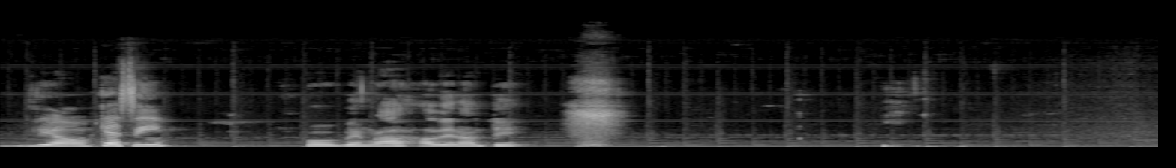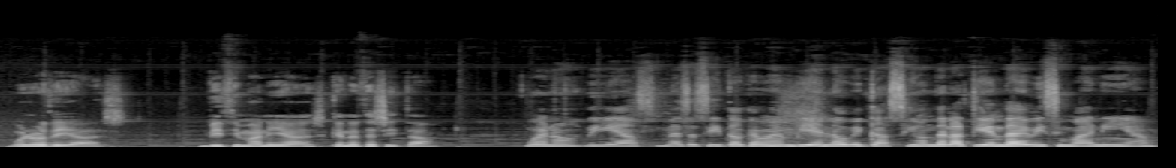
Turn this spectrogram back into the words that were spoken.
Digamos que sí. Pues venga, adelante. Buenos días. Bicimanías, ¿qué necesita? Buenos días. Necesito que me envíen la ubicación de la tienda de Bicimanía.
